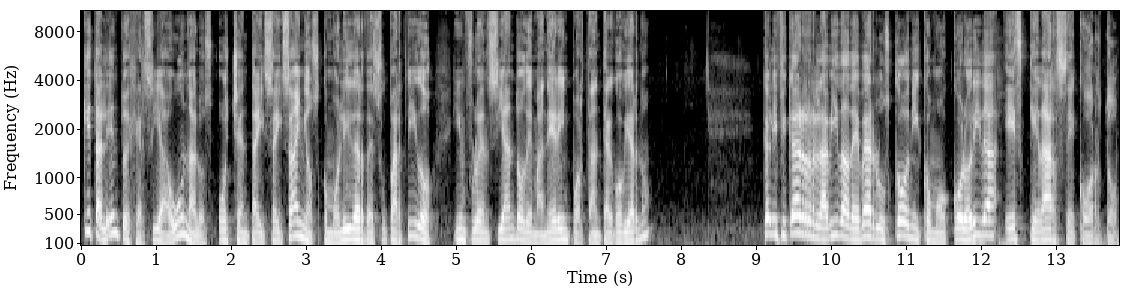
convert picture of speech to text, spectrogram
¿Qué talento ejercía aún a los 86 años como líder de su partido, influenciando de manera importante al gobierno? Calificar la vida de Berlusconi como colorida es quedarse corto.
